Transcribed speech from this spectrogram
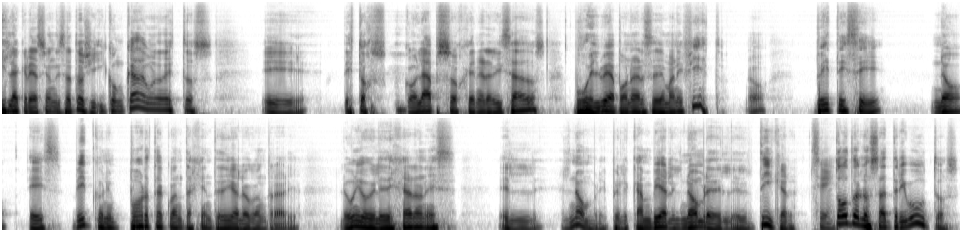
es la creación de Satoshi. Y con cada uno de estos, eh, de estos colapsos generalizados vuelve a ponerse de manifiesto. ¿no? BTC no es Bitcoin, no importa cuánta gente diga lo contrario. Lo único que le dejaron es el, el nombre, pero cambiar el nombre del, del ticker. Sí. Todos los atributos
